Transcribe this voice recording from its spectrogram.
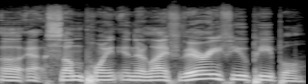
uh, at some point in their life. Very few people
